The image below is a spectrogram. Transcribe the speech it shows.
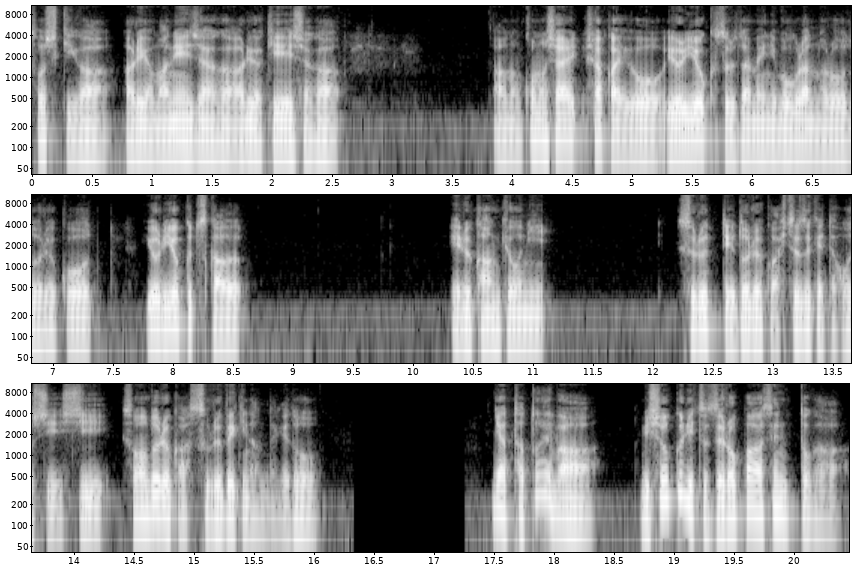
組織が、あるいはマネージャーが、あるいは経営者が、あの、この社社会をより良くするために僕らの労働力をより良く使う、得る環境にするっていう努力はし続けてほしいし、その努力はするべきなんだけど、いや、例えば、離職率0%が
